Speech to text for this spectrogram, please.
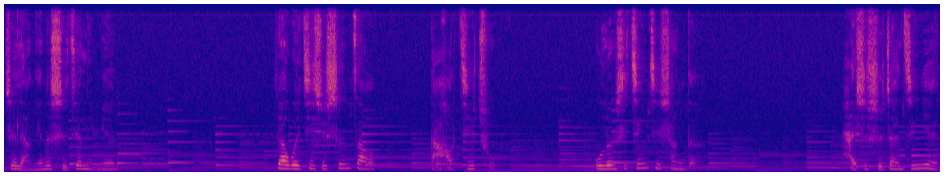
这两年的时间里面，要为继续深造打好基础。无论是经济上的，还是实战经验，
